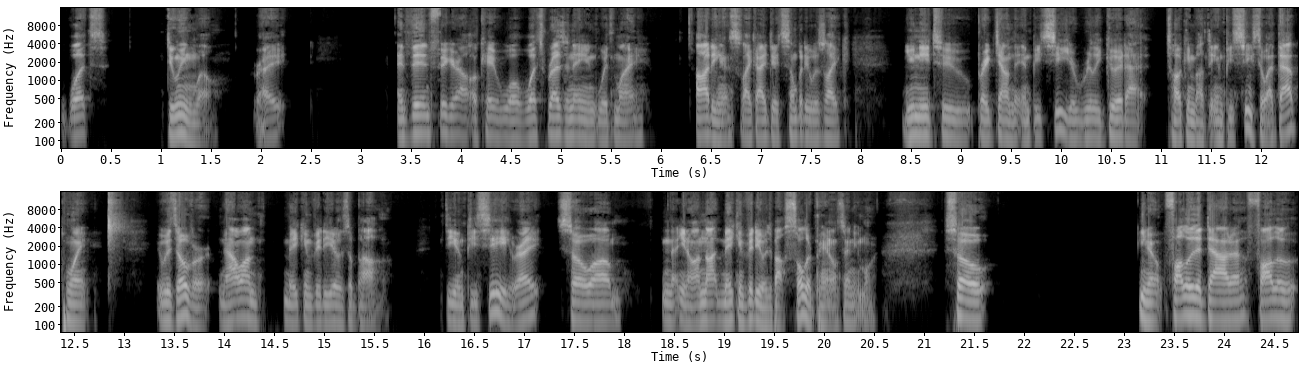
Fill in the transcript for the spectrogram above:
what's doing well right and then figure out, okay, well, what's resonating with my audience? Like I did, somebody was like, you need to break down the MPC. You're really good at talking about the MPC. So at that point, it was over. Now I'm making videos about the MPC, right? So, um, you know, I'm not making videos about solar panels anymore. So, you know, follow the data, follow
